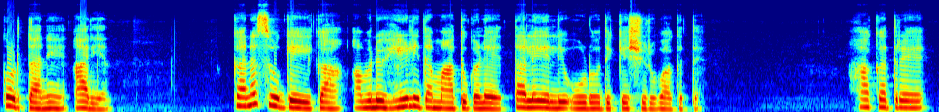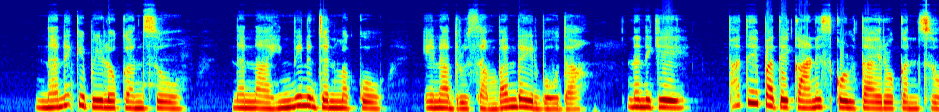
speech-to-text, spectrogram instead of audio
ಕೊಡ್ತಾನೆ ಆರ್ಯನ್. ಕನಸುಗೆ ಈಗ ಅವನು ಹೇಳಿದ ಮಾತುಗಳೇ ತಲೆಯಲ್ಲಿ ಓಡೋದಕ್ಕೆ ಶುರುವಾಗುತ್ತೆ. ಹಾಗಾದರೆ ನನಗೆ ಬೀಳೋ ಕನಸು ನನ್ನ ಹಿಂದಿನ ಜನ್ಮಕ್ಕೂ ಏನಾದರೂ ಸಂಬಂಧ ಇರಬಹುದಾ? ನನಗೆ ಪದೇ ಪದೇ ಕಾಣಿಸ್ಕೊಳ್ತಾ ಇರೋ ಕನಸು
